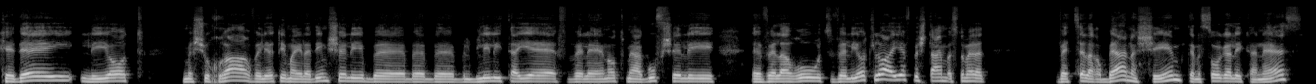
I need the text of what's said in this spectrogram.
כדי להיות משוחרר ולהיות עם הילדים שלי ב- ב- ב- בלי להתעייף וליהנות מהגוף שלי אה, ולרוץ ולהיות לא עייף בשתיים, זאת אומרת, ואצל הרבה אנשים, תנסו רגע להיכנס,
